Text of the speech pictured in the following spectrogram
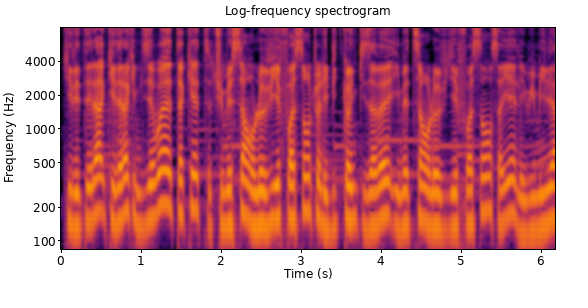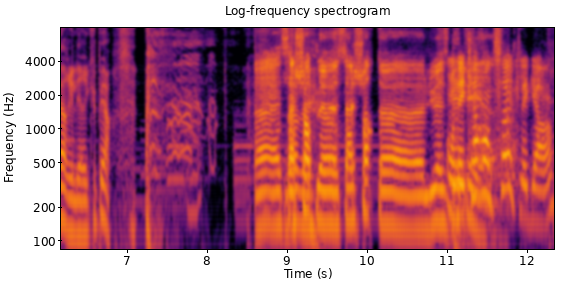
qui était là, qui était là, qui me disait ouais t'inquiète, tu mets ça en levier x100, tu vois les bitcoins qu'ils avaient, ils mettent ça en levier x100, ça y est, les 8 milliards ils les récupèrent. Euh, Non, ça mais- short le- ça short euh, l'USDT. On est 45, les gars. hein.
